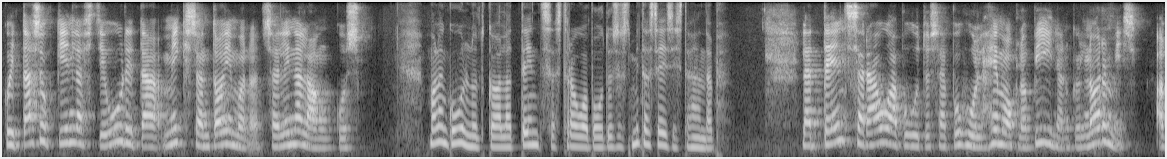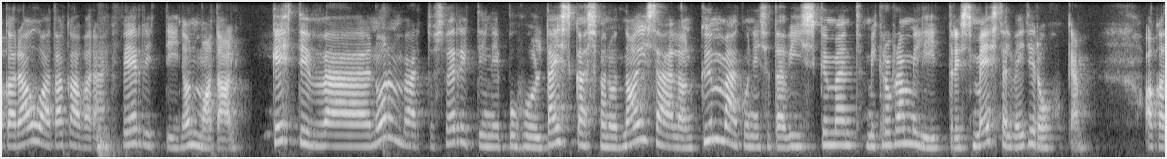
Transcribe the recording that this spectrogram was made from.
kuid tasub kindlasti uurida, miks on toimunud selline langus ma olen kuulnud ka latentsest rauapuudusest, mida see siis tähendab? Latentse rauapuuduse puhul hemoglobiin on küll normis, aga rauatagavara ehk ferritiin on madal. kehtiv äh, normväärtus ferritiini puhul täiskasvanud naisel on kümme kuni sada viiskümmend mikrogrammi liitris, meestel veidi rohkem aga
